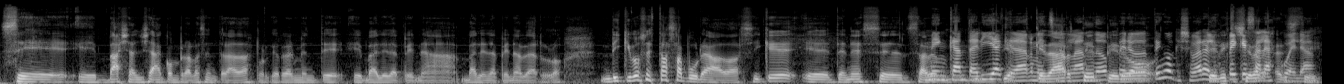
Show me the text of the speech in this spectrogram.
se eh, vayan ya a comprar las entradas porque realmente eh, vale la pena vale la pena verlo. Vicky, vos estás apurada, así que tenés... saber- Me encantaría quedarme quedarte, charlando, pero tengo que llevar a los peques a la escuela. sí,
